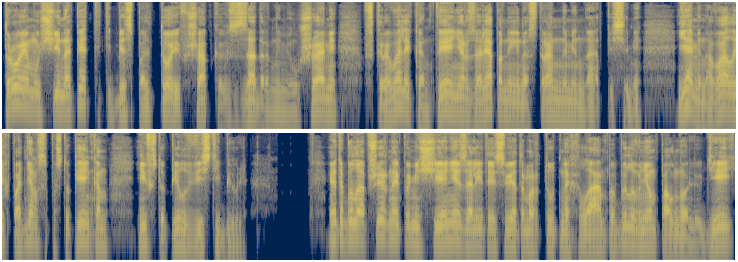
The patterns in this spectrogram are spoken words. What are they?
Трое мужчин, опять-таки без пальто и в шапках с задранными ушами, вскрывали контейнер, заляпанный иностранными надписями. Я миновал их, поднялся по ступенькам и вступил в вестибюль. Это было обширное помещение, залитое светом ртутных ламп, и было в нем полно людей,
